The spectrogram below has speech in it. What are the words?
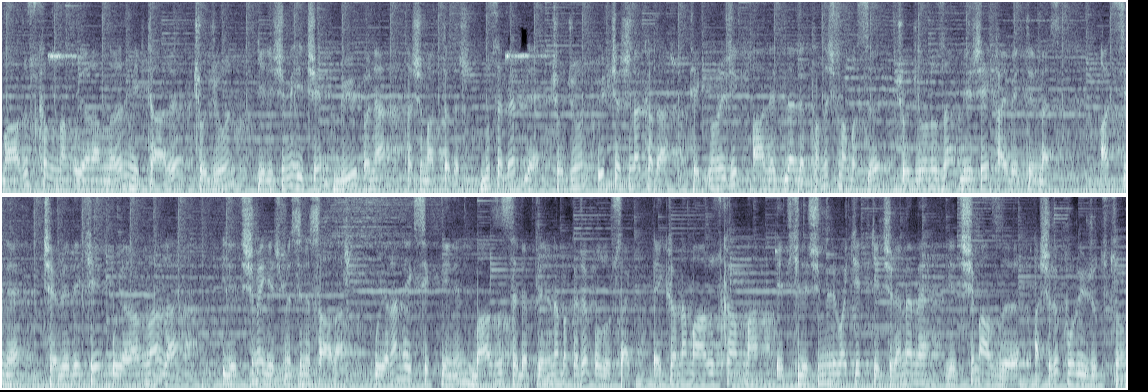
maruz kalınan uyaranların miktarı çocuğun gelişimi için büyük önem taşımaktadır. Bu sebeple çocuğun 3 yaşına kadar teknolojik aletlerle tanışmaması çocuğunuza bir şey kaybettirmez. Aksine çevredeki uyaranlarla iletişime geçmesini sağlar. Uyaran eksikliğinin bazı sebeplerine bakacak olursak, ekrana maruz kalma, etkileşimli vakit geçirememe, iletişim azlığı, aşırı koruyucu tutum,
